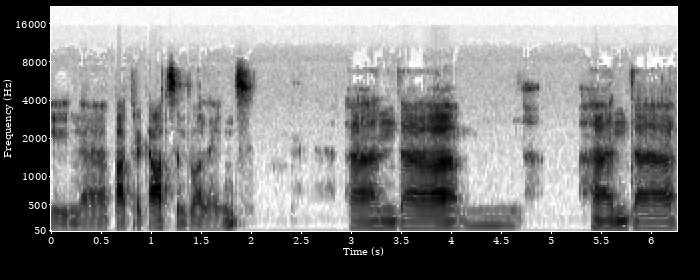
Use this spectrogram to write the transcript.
in uh, Bad and Valens, and uh, and uh,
